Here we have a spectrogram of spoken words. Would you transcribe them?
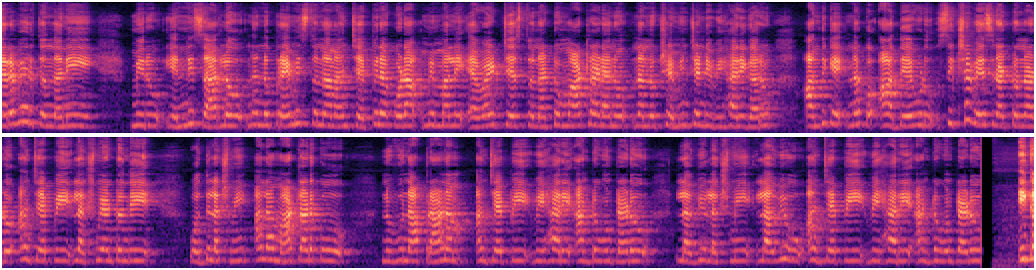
నెరవేరుతుందని. మీరు ఎన్నిసార్లు నన్ను ప్రేమిస్తున్నానని చెప్పినా కూడా మిమ్మల్ని అవాయిడ్ చేస్తున్నట్టు మాట్లాడాను. నన్ను క్షమించండి విహారీ గారు. అందుకే నాకు ఆ దేవుడు శిక్ష వేసినట్టున్నాడు అని చెప్పి లక్ష్మి అంటుంది. వద్దు లక్ష్మి అలా మాట్లాడకు. నువ్వు నా ప్రాణం అని చెప్పి విహారి అంటూ ఉంటాడు. Love you Lakshmi love you అని చెప్పి విహారి అంటూ ఉంటాడు. ఇక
